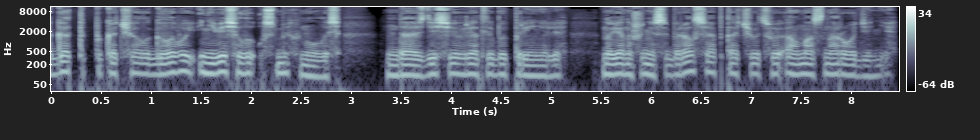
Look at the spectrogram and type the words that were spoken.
Агата покачала головой и невесело усмехнулась. «Да, здесь ее вряд ли бы приняли, но я Янушу не собирался обтачивать свой алмаз на родине».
